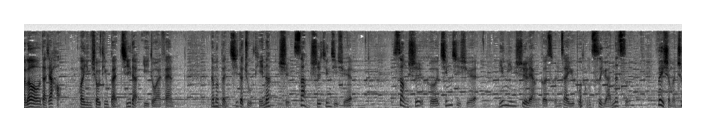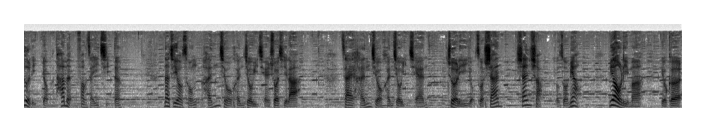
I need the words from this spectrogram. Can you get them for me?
Hello，大家好，欢迎收听本期的易读 FM。那么本期的主题呢是丧尸经济学。丧尸和经济学明明是两个存在于不同次元的词，为什么这里要把它们放在一起呢？那就要从很久很久以前说起啦。在很久很久以前，这里有座山，山上有座庙，庙里嘛有个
